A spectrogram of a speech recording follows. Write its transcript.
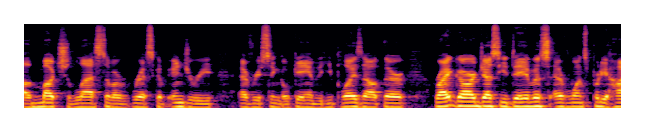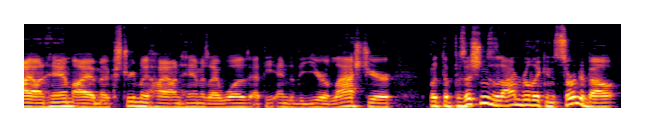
a much less of a risk of injury every single game that he plays out there. Right guard Jesse Davis, everyone's pretty high on him. I am extremely high on him as I was at the end of the year last year. But the positions that I'm really concerned about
